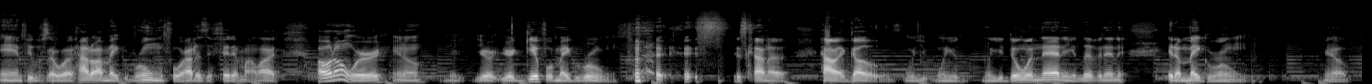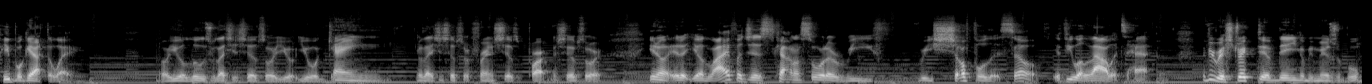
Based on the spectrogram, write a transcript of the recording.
and people say, "Well, how do I make room for? How does it fit in my life?" Oh, don't worry. You know, your your gift will make room. it's it's kind of how it goes when you when you when you're doing that and you're living in it. It'll make room. You know, people get out the way, or you'll lose relationships, or you you'll gain relationships or friendships, partnerships, or you know, it, your life will just kind of sort of re, reshuffle itself if you allow it to happen. If you're restrictive, then you're gonna be miserable.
